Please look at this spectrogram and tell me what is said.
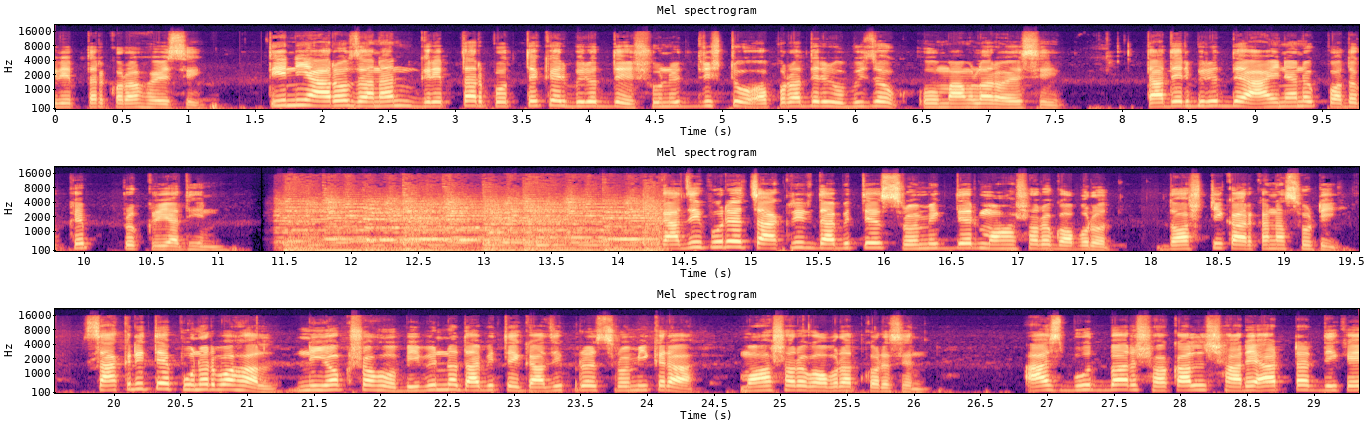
গ্রেপ্তার করা হয়েছে। তিনি আরও জানান, গ্রেপ্তার প্রত্যেকের বিরুদ্ধে সুনির্দিষ্ট অপরাধের অভিযোগ ও মামলা রয়েছে। তাদের বিরুদ্ধে আইনানুগ পদক্ষেপ প্রক্রিয়াধীন। গাজীপুরে চাকরির দাবিতে শ্রমিকদের মহাসড়ক অবরোধ, দশটি কারখানা ছুটি। চাকরিতে পুনর্বহাল, নিয়োগসহ বিভিন্ন দাবিতে গাজীপুরের শ্রমিকেরা মহাসড়ক অবরোধ করেছেন। আজ বুধবার সকাল সাড়ে আটটার দিকে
